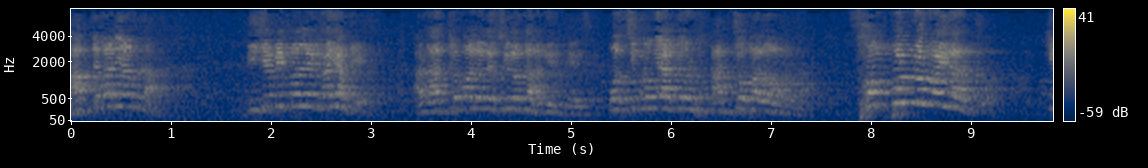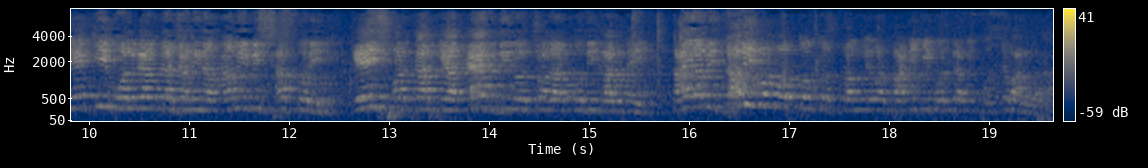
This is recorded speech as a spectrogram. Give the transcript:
ভাবতে পারি আমরা? বিজেপি করলে গাঁজাকে আর রাজ্যপাল হলে শিলতাহানির দেশ। পশ্চিমবঙ্গে একজন রাজ্যপাল হবে না। সম্পূর্ণ নৈরাজ্য। কে কি বলবে আমরা জানি না, আমি বিশ্বাস করি এই সরকারকে আর একদিনও চলার অধিকার নেই। তাই আমি দাবি করব, অত্যন্ত স্ট্রংলি আমার পার্টি কি বলবে আমি বলতে পারব না।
